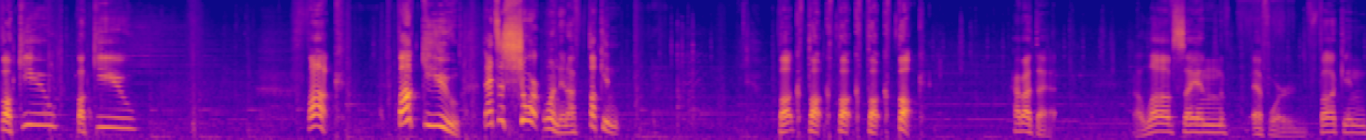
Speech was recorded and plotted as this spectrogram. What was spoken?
Fuck you. Fuck you. Fuck. Fuck you. That's a short one, and I fucking. Fuck, fuck, fuck, fuck, fuck. How about that? I love saying the F word. Fucking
